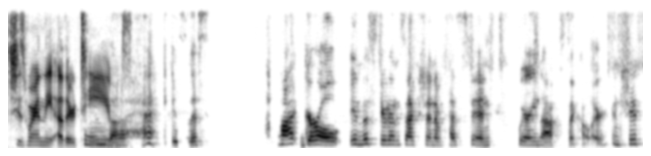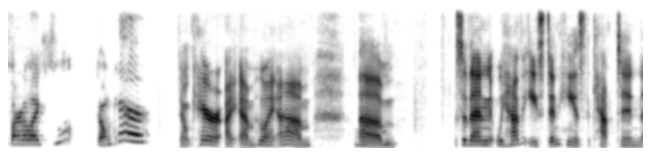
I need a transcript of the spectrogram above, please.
she's wearing the other team. the heck is this hot girl in the student section of Heston wearing the opposite color? And she's sort of like, "Hmm, don't care. don't care. I am who I am. Um, so then we have Easton. He is the captain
